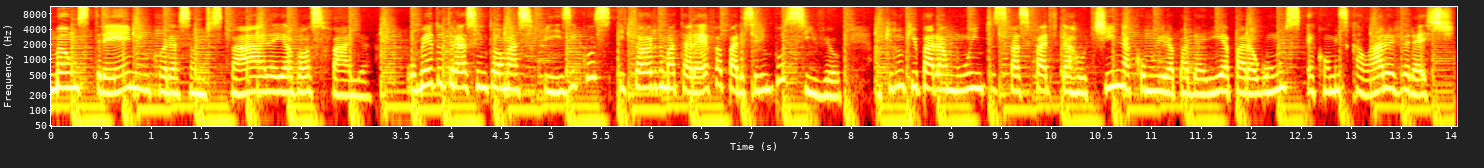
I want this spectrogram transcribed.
Mãos tremem, coração dispara e a voz falha. O medo traz sintomas físicos e torna uma tarefa parecer impossível. Aquilo que para muitos faz parte da rotina, como ir à padaria, para alguns é como escalar o Everest.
